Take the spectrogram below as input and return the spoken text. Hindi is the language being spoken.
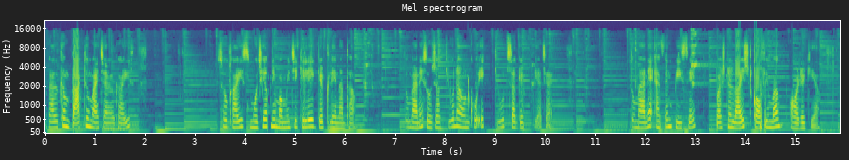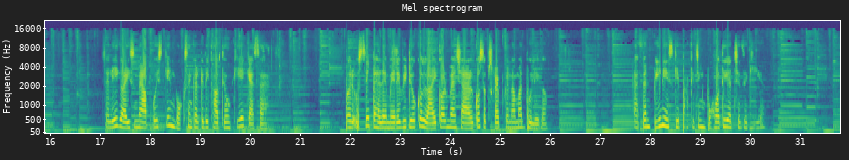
Welcome back to my channel guys so guys मुझे अपनी मम्मी जी के लिए एक गिफ्ट लेना था। तो मैंने सोचा, क्यों ना उनको एक क्यूट सा गिफ्ट दिया जाए। तो मैंने एफ़ पी से पर्सनलाइज्ड कॉफ़ी मग ऑर्डर किया। चलिए गाइस मैं आपको इसकी अनबॉक्सिंग करके दिखाती हूँ कि ये कैसा है। पर उससे पहले मेरे वीडियो को लाइक और मेरे चैनल को सब्सक्राइब करना मत भूलेगा एफ़ एन पी ने इसकी पैकेजिंग बहुत ही अच्छे से की है।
